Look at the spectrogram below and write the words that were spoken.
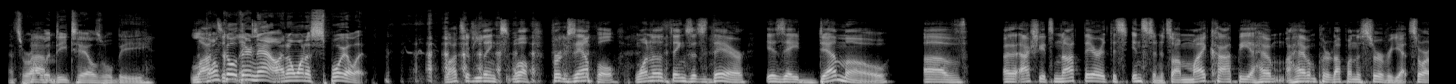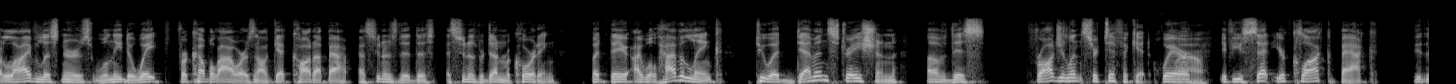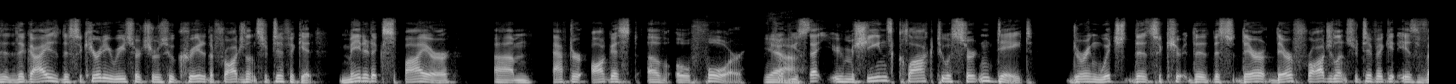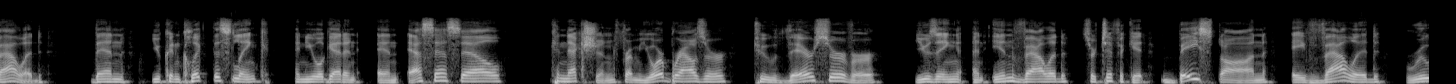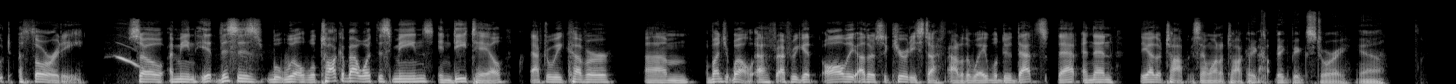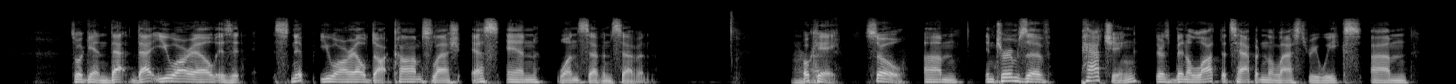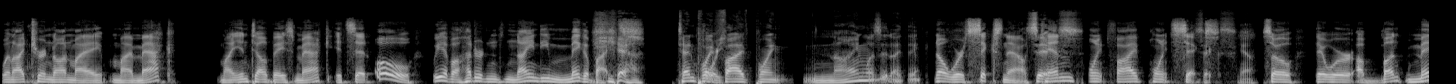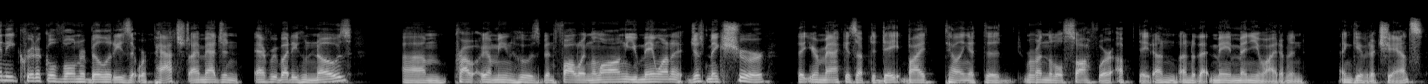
that's where all the Um, details will be. Lots Don't go there now. I don't want to spoil it. lots of links. Well, for example, one of the things that's there is a demo of. Uh, actually, it's not there at this instant. It's on my copy. I haven't I haven't put it up on the server yet. So our live listeners will need to wait for a couple hours, and I'll get caught up a- as soon as the this, as soon as we're done recording. But they, I will have a link to a demonstration of this fraudulent certificate, where Wow. if you set your clock back, the, the, the guys, the security researchers who created the fraudulent certificate, made it expire um, after August of 04. So Yeah. if you set your machine's clock to a certain date, during which the secure the, this their their fraudulent certificate is valid, then you can click this link and you will get an an SSL connection from your browser to their server using an invalid certificate based on a valid root authority. So, I mean, it, this is we'll we'll talk about what this means in detail after we cover um, a bunch of well after, after we get all the other security stuff out of the way. We'll do that's that, and then the other topics I want to talk Big, about. big, big story. Yeah. So again, that that URL is at snipurl.com slash sn177. All Okay, right. so um, in terms of patching, there's been a lot that's happened in the last three weeks. Um, when I turned on my my Mac, my Intel-based Mac, it said, "Oh, we have 190 megabytes." Yeah. 10.5.9 was it, I think? No, we're six now. Six. 10.5.6. Six. Yeah. So there were a bunch, many critical vulnerabilities that were patched. I imagine everybody who knows, um, probably, I mean, who has been following along, you may want to just make sure that your Mac is up to date by telling it to run the little software update un, under that main menu item and and give it a chance.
